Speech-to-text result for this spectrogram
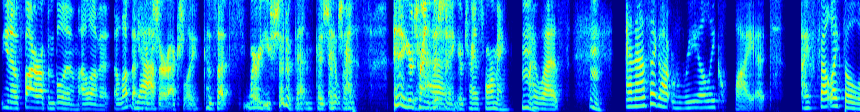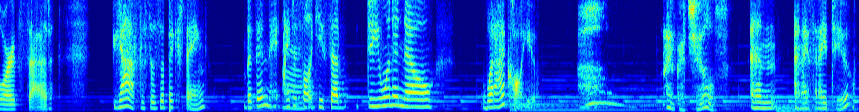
you know, fire up and bloom. I love it. I love that yeah. picture actually, because that's where you should have been because you're trans- you're yes. transitioning, you're transforming. Hmm. I was. Hmm. And as I got really quiet, I felt like the Lord said, Yeah, this is a big thing. But then I just felt like He said, Do you want to know what I call you? I've got chills. And and I said, I do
